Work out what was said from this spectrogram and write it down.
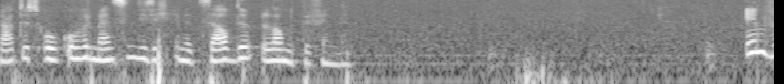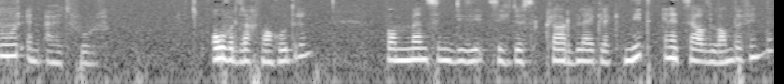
Gaat dus ook over mensen die zich in hetzelfde land bevinden. Invoer en uitvoer. Overdracht van goederen van mensen die zich dus klaarblijkelijk niet in hetzelfde land bevinden,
